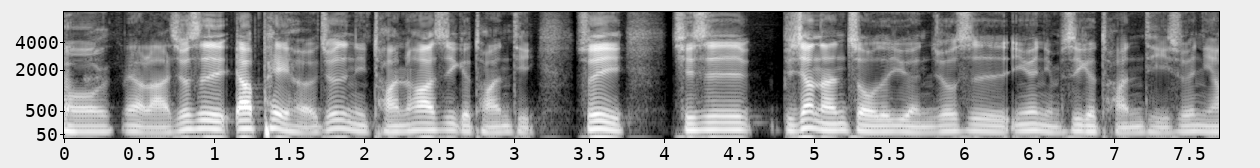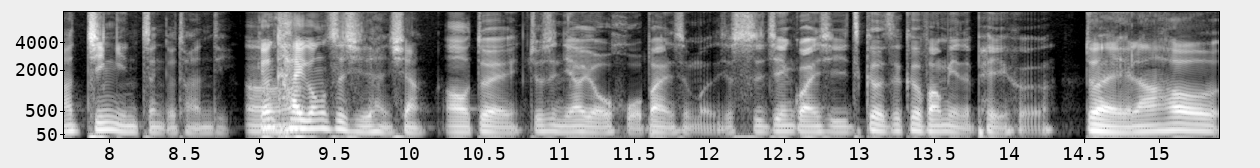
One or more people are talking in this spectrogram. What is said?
哦，没有啦，就是要配合，就是你团的话是一个团体，所以其实比较难走得远，就是因为你们是一个团体，所以你要经营整个团体，跟嗯开公司其实很像。哦，对，就是你要有伙伴什么，就时间关系各自各方面的配合。对，然后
